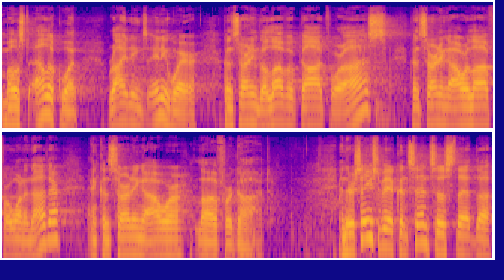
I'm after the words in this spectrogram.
most eloquent writings anywhere concerning the love of God for us, concerning our love for one another, and concerning our love for God. And there seems to be a consensus that the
